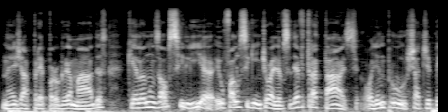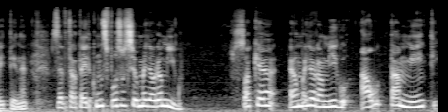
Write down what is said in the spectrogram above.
né, já pré-programadas que ela nos auxilia. Eu falo o seguinte: olha, você deve tratar, olhando para o chat GPT, né? Você deve tratar ele como se fosse o seu melhor amigo. Só que é, é um melhor amigo altamente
